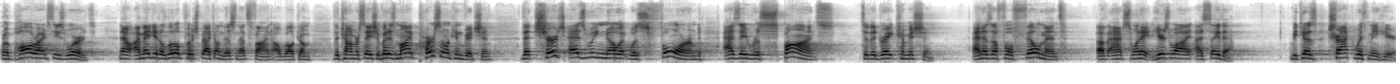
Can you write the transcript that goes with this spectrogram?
When Paul writes these words, now I may get a little pushback on this, and that's fine. I'll welcome the conversation. But it's my personal conviction that church as we know it was formed as a response to the Great Commission and as a fulfillment of Acts 1 8. Here's why I say that. Because track with me here.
